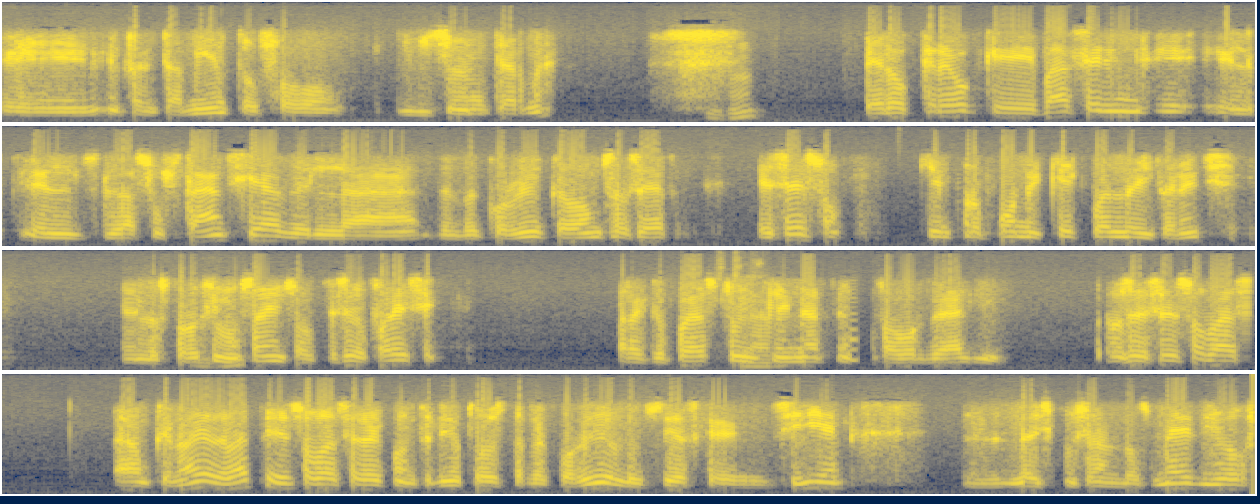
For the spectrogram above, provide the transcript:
eh, enfrentamientos o división interna. Pero creo que va a ser el, la sustancia de la, del recorrido que vamos a hacer es eso. ¿Quién propone qué? ¿Cuál es la diferencia? En los próximos años o que se ofrece para que puedas tú inclinarte en favor de alguien. Entonces eso va, aunque no haya debate, eso va a ser el contenido de todo este recorrido, los días que siguen, la discusión en los medios,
